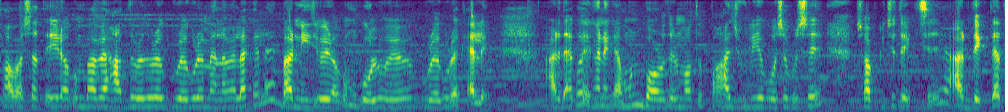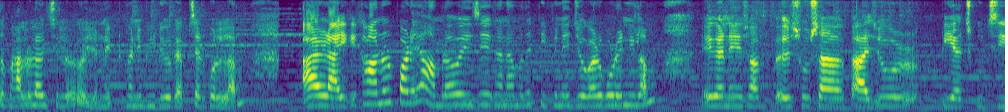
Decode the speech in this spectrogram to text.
সবার সাথে এরকমভাবে হাত ধরে ধরে ঘুরে ঘুরে মেলা মেলা খেলে বা নিজেও এরকম গোল হয়ে ঘুরে ঘুরে খেলে। আর দেখো, এখানে কেমন বড়দের মতো পা ঝুলিয়ে বসে বসে সব কিছু দেখছে। আর দেখতে এত ভালো লাগছিল, ওই জন্য একটুখানি ভিডিও ক্যাপচার করলাম। আর রাইকে খাওয়ানোর পরে আমরাও এই যে এখানে আমাদের টিফিনের জোগাড় করে নিলাম। এখানে সব শসা, গাজর, পেঁয়াজ কুচি,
